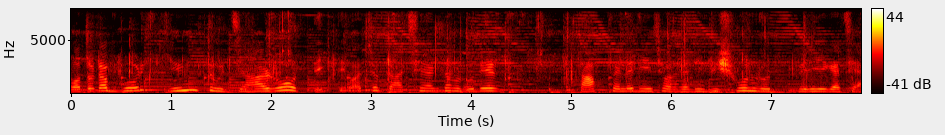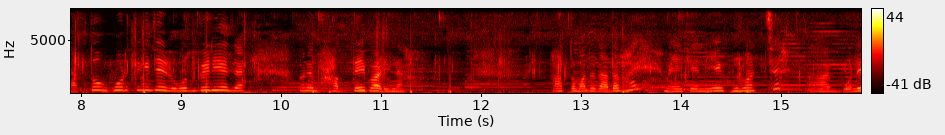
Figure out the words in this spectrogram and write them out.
কতটা ভোর। কিন্তু যা রোদ, দেখতে পাচ্ছ গাছে একদম রোদের তাপ ফেলে দিয়েছে অলরেডি ভীষণ রোদ বেরিয়ে গেছে। এত ভোর থেকে যে রোদ বেরিয়ে যায় মানে ভাবতেই পারি না। আর তোমাদের দাদা ভাই মেয়েকে নিয়ে ঘুমাচ্ছে, আর বলে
